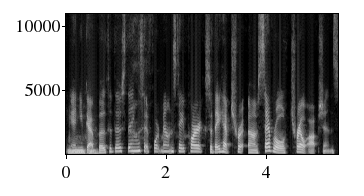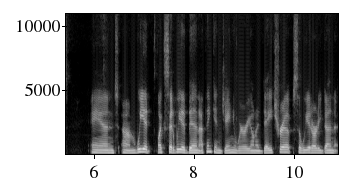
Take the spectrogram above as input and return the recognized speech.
And you've got Mhm. both of those things at Fort Mountain State Park. So they have tra- um, several trail options. And um, we had, like I said, we had been, I think, in January on a day trip. So we had already done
